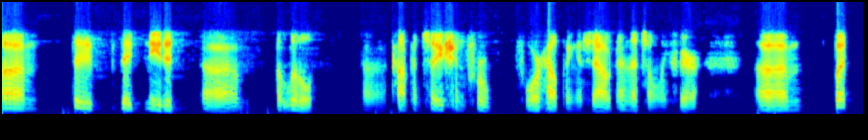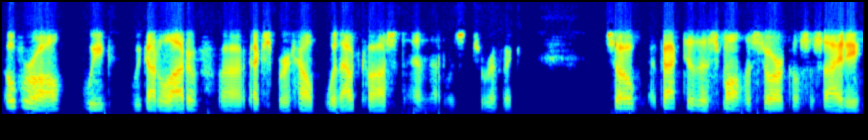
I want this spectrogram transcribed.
um, they they needed uh, a little uh, compensation for for helping us out, and that's only fair. Um, but overall, we we got a lot of uh, expert help without cost, and that was terrific. So back to the Small Historical Society.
